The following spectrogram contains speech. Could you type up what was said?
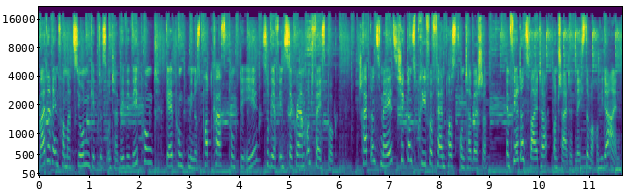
Weitere Informationen gibt es unter www.gaypunkt-podcast.de sowie auf Instagram und Facebook. Schreibt uns Mails, schickt uns Briefe, Fanpost, Unterwäsche. Empfehlt uns weiter und schaltet nächste Woche wieder ein.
